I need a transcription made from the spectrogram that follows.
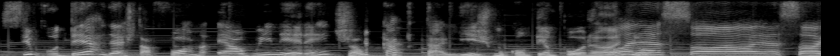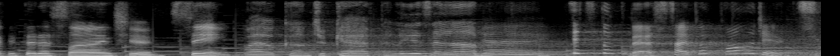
Se fuder desta forma é algo inerente ao capitalismo contemporâneo? olha só, olha só que interessante. Sim. Welcome to capitalism, Yay. It's the best type of politics.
